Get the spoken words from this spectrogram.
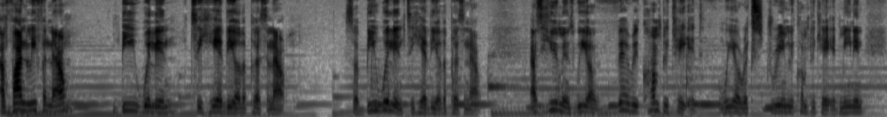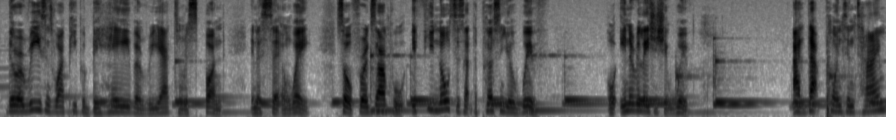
And finally, for now, be willing to hear the other person out. So be willing to hear the other person out. As humans, we are very complicated. We are extremely complicated, meaning there are reasons why people behave and react and respond in a certain way. So, for example, if you notice that the person you're with or in a relationship with at that point in time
